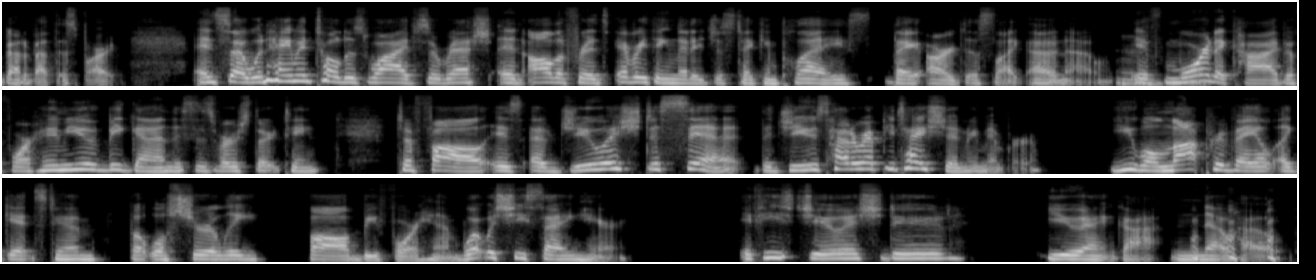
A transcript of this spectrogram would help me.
Forgot about this part. And so when Haman told his wife, Zeresh, and all the friends everything that had just taken place, they are just like, oh no. Mm-hmm. If Mordecai, before whom you have begun, this is verse 13, to fall, is of Jewish descent, the Jews had a reputation, remember, you will not prevail against him, but will surely fall before him. What was she saying here? If he's Jewish, dude, you ain't got no hope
